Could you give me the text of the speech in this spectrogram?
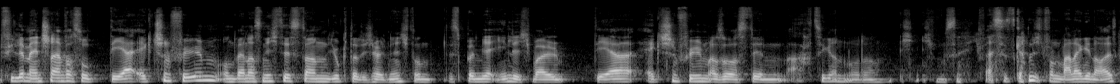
viele Menschen einfach so der Actionfilm und wenn das nicht ist, dann juckt er dich halt nicht und ist bei mir ähnlich, weil der Actionfilm, also aus den 80ern oder ich, ich, muss, ich weiß jetzt gar nicht von wann er genau ist,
